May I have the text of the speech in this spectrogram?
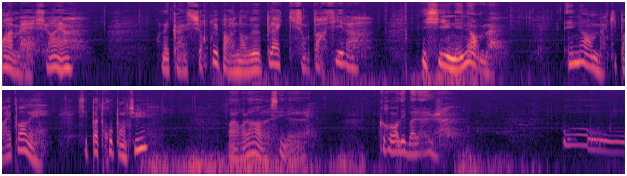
Ouais, mais c'est vrai, hein. On est quand même surpris par le nombre de plaques qui sont parties là. Ici, une énorme. Énorme, qui paraît pas, mais c'est pas trop pentu. Alors là, c'est le grand déballage. Oh.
